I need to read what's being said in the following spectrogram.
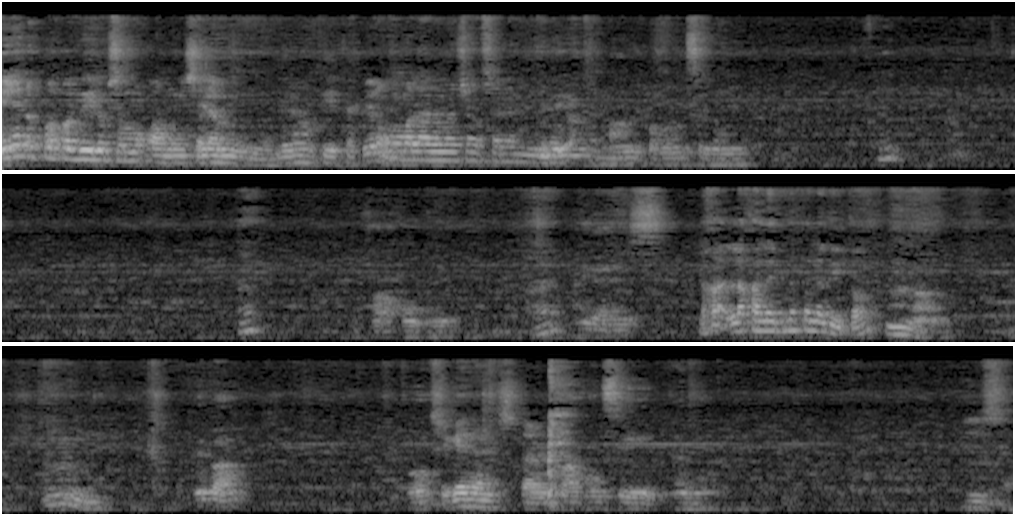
Yan yung nagpapabilog sa mukha mo yung Alam salamin. mo, hindi na makita. Pero kung wala naman siyang salamin. Hindi, ang pangit pa ko ng salamin. Ha? Ako. Ha? Hi guys. Naka, naka-live na pala dito? Ah, Hmm. di ba? Oh, Sige na, start. pa akong si, ano, Isa.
